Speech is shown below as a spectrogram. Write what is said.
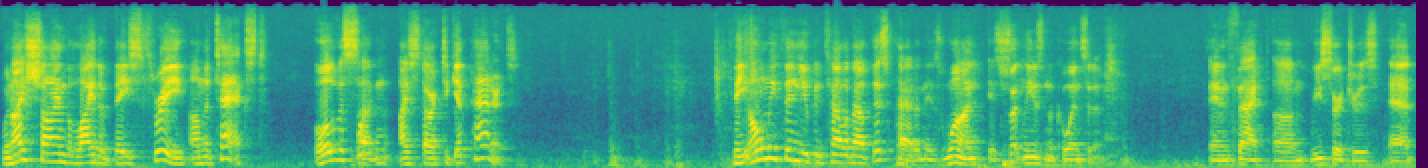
When I shine the light of base 3 on the text, all of a sudden I start to get patterns. The only thing you can tell about this pattern is one, it certainly isn't a coincidence. And in fact, um, researchers at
